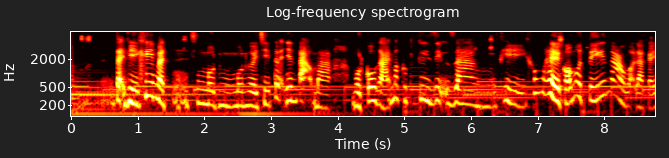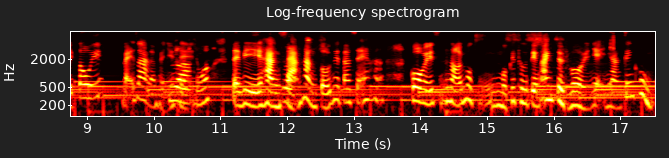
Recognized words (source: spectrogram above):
uh, tại vì khi mà một một người trí tuệ nhân tạo mà một cô gái mà cực kỳ dịu dàng thì không hề có một tí nào gọi là cái tôi ấy lẽ ra là phải như thế vâng. đúng không? Tại vì hàng vâng. sáng hàng tối người ta sẽ cô ấy nói một một cái thứ tiếng anh tuyệt vời nhẹ nhàng kinh khủng.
